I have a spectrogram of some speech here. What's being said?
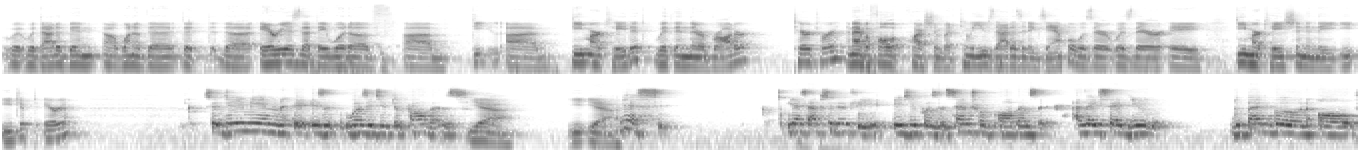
would, would that have been uh, one of the, the, the areas that they would have um, de- uh, demarcated within their broader territory? And I have a follow up question, but can we use that as an example? Was there was there a demarcation in the e- Egypt area? So do you mean is it was Egypt a province? Yeah, yeah. Yes, yes, absolutely. Egypt was a central province. As I said, you the backbone of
